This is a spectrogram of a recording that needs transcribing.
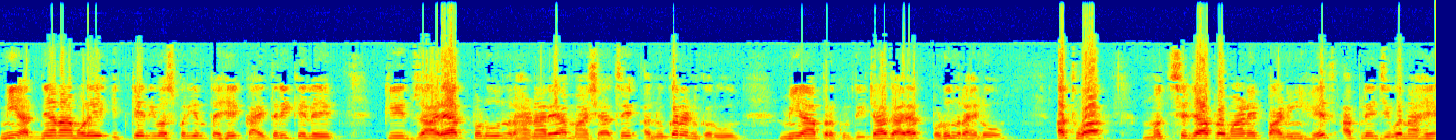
मी अज्ञानामुळे इतके दिवसपर्यंत हे काहीतरी केले की जाळ्यात पडून राहणाऱ्या माशाचे अनुकरण करून मी या प्रकृतीच्या जाळ्यात पडून राहिलो. अथवा मत्स्य ज्याप्रमाणे पाणी हेच आपले जीवन आहे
